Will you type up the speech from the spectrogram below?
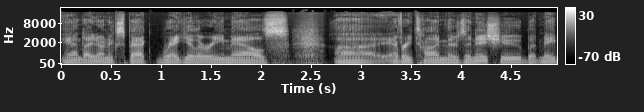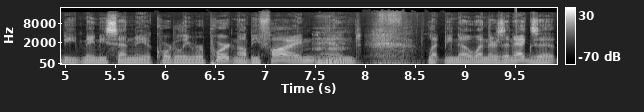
and I don't expect regular emails uh, every time there's an issue, but maybe maybe send me a quarterly report and I'll be fine, and let me know when there's an exit.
